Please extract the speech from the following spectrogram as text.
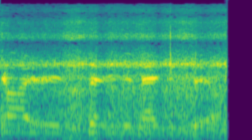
guy who said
